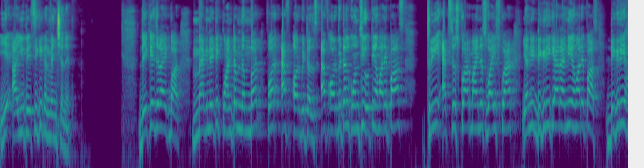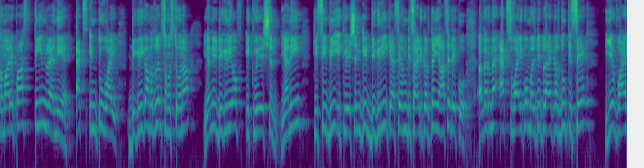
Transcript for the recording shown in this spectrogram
ये आईयूपीएससी की कन्वेंशन है। देखिए जरा एक बार magnetic quantum number for f orbitals f orbital कौन सी होती है हमारे पास? Three x square minus y square, यानी डिग्री क्या रहनी है हमारे पास? डिग्री हमारे पास तीन रहनी है, एक्स इंटू वाई। डिग्री का मतलब समझते हो ना? यानी डिग्री ऑफ़ इक्वेशन, यानी किसी भी इक्वेशन की डिग्री कैसे हम डिसाइड करते हैं? यहाँ से देखो, अगर मैं एक्स वाई को मल्टीप्लाई कर दूँ, किससे? ये y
